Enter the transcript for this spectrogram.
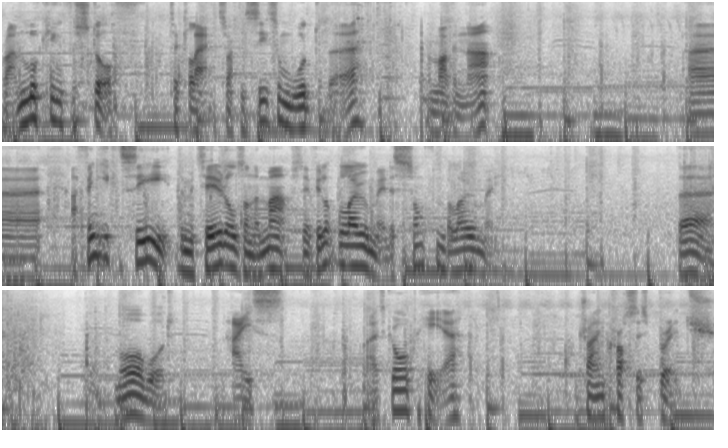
Right, I'm looking for stuff to collect. So I can see some wood there. I'm having that. Uh, I think you can see the materials on the map. So if you look below me, there's something below me. There. More wood. Nice. Right, let's go up here. Try and cross this bridge.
